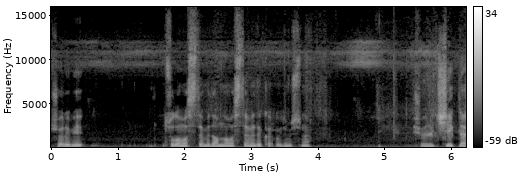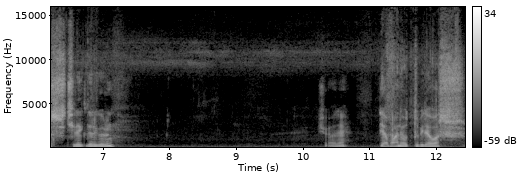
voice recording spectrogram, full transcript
Şöyle bir sulama sistemi, damlama sistemi de koydum üstüne. Şöyle çiçekler, çilekleri görün. Şöyle yabani otlu bile var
